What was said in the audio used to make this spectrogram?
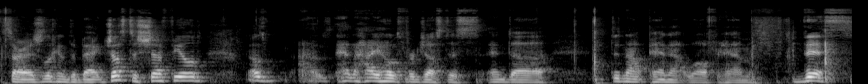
sorry, I was looking at the back. Justice Sheffield, I was, I was had high hopes for Justice and uh, did not pan out well for him. This,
